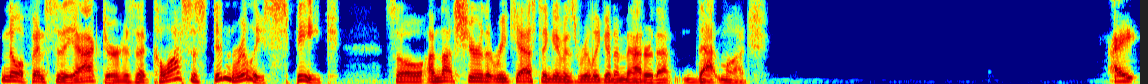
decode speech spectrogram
no offense to the actor, is that Colossus didn't really speak. So I'm not sure that recasting him is really going to matter that, that much. I,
